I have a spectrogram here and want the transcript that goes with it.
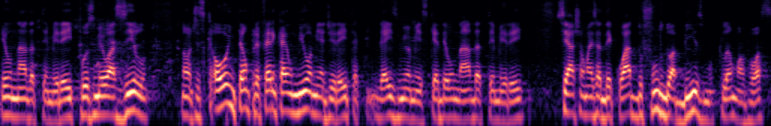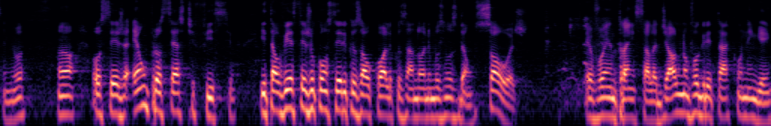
eu nada temerei, pus meu asilo Não, diz, ou então preferem cair um mil à minha direita, dez mil à minha esquerda, eu nada temerei. Se acham mais adequado, do fundo do abismo, clamo a vós, Senhor. ou seja, é um processo difícil. E talvez seja o conselho que os alcoólicos anônimos nos dão. Só hoje. Eu vou entrar em sala de aula não vou gritar com ninguém.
